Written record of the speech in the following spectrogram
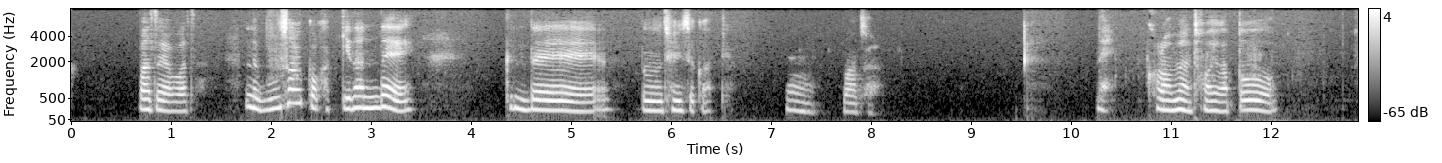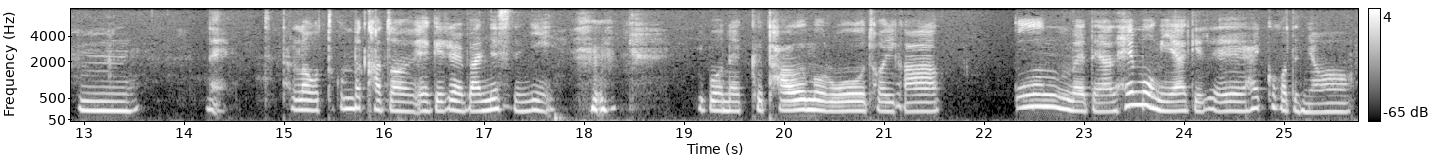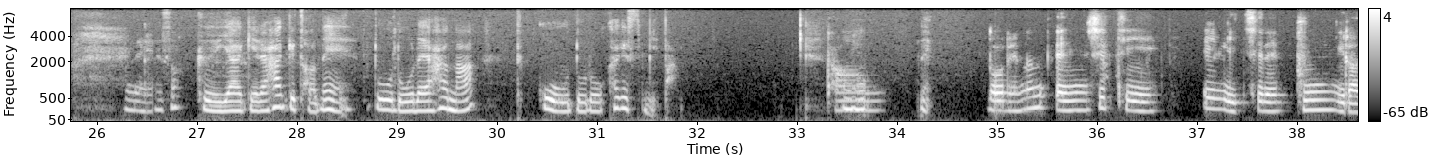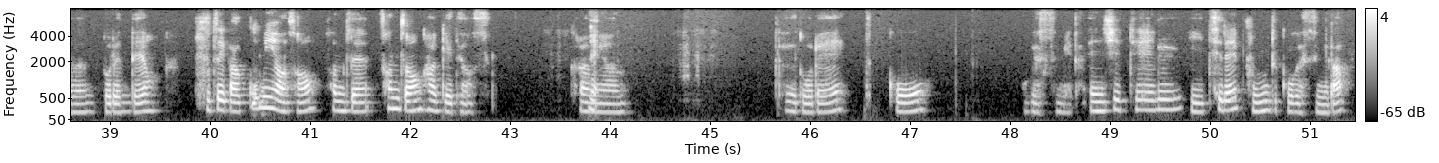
맞아요, 맞아. 근데 무서울 것 같긴 한데, 근데 너무 재밌을 것 같아요. 음, 맞아요. 네. 그러면 저희가 또, 음, 네. 달라고트 꿈백화점 얘기를 많이 했으니, 이번에 그 다음으로 저희가 꿈에 대한 해몽 이야기를 할 거거든요. 네. 그래서 그 이야기를 하기 전에 또 노래 하나 듣고 오도록 하겠습니다. 다음 네. 노래는 NCT 127의 붕이라는 노래인데요. 부제가 꿈이어서 선제, 선정하게 되었습니다. 그러면 그 노래 듣고 오겠습니다. NCT 127의 붕 듣고 오겠습니다.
